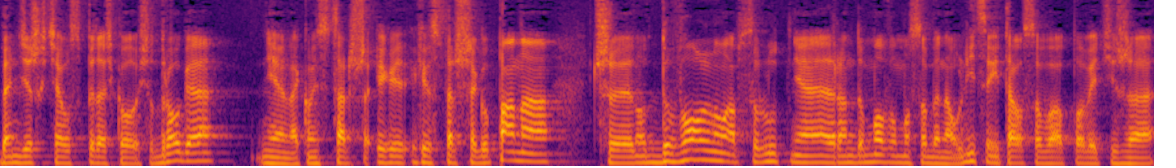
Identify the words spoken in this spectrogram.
będziesz chciał spytać kogoś o drogę, nie wiem, jakąś starsze, jakiegoś starszego pana, czy no dowolną, absolutnie randomową osobę na ulicy i ta osoba powie Ci, że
